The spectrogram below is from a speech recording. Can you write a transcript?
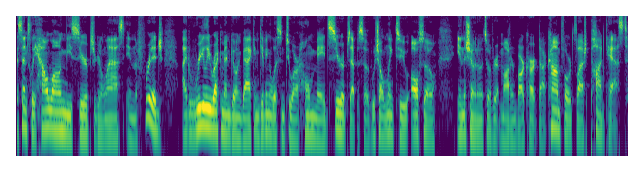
essentially how long these syrups are going to last in the fridge, I'd really recommend going back and giving a listen to our homemade syrups episode, which I'll link to also in the show notes over at modernbarcart.com forward slash podcast.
